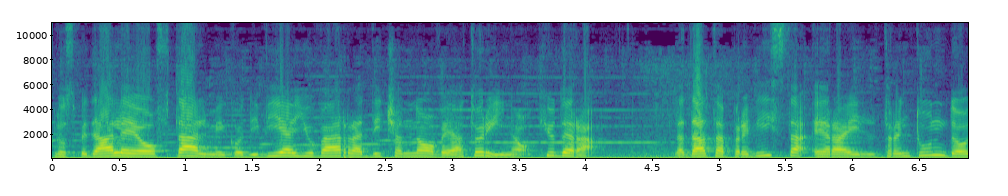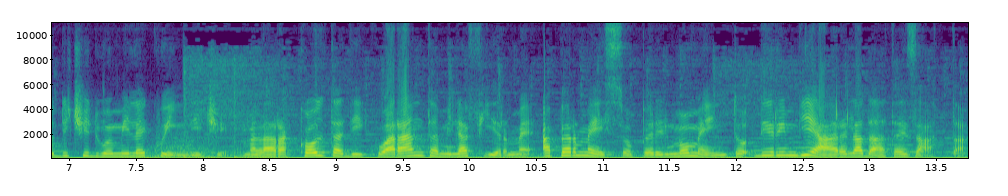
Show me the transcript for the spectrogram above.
L'ospedale oftalmico di via Juvarra 19 a Torino chiuderà. La data prevista era il 31-12-2015, ma la raccolta di 40.000 firme ha permesso per il momento di rinviare la data esatta.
